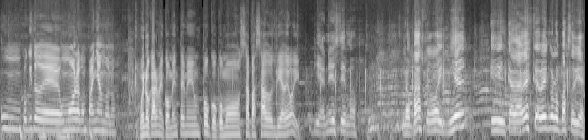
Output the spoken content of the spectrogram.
un poquito de humor acompañándonos. Bueno, Carmen, coménteme un poco cómo se ha pasado el día de hoy. Bienísimo. Lo paso hoy bien y cada vez que vengo lo paso bien.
